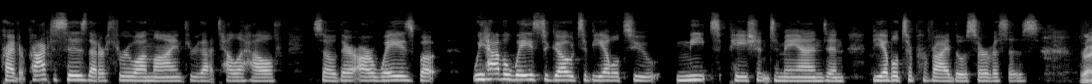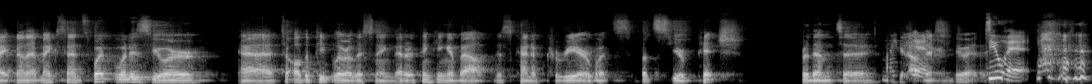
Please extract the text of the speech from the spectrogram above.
private practices that are through online through that telehealth. So there are ways but we have a ways to go to be able to meet patient demand and be able to provide those services. Right. Now that makes sense. What what is your uh, to all the people who are listening that are thinking about this kind of career what's what's your pitch for them to My get pitch. out there and do it. Do it.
